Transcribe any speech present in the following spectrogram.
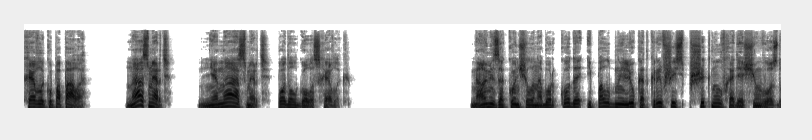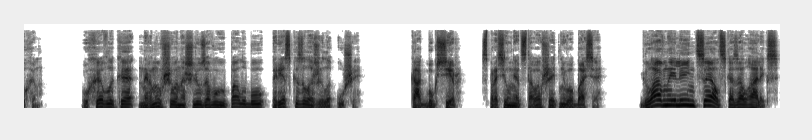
Хевлоку попало». «Насмерть?» «Не насмерть», — подал голос Хевлок. Наоми закончила набор кода, и палубный люк, открывшись, пшикнул входящим воздухом. У Хевлока, нырнувшего на шлюзовую палубу, резко заложило уши. «Как буксир?» — спросил не отстававший от него Бася. «Главный линь цел», — сказал Алекс.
